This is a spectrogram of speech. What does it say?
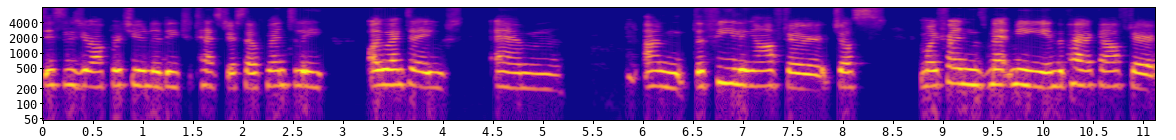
this is your opportunity to test yourself mentally. I went out, um, and the feeling after just my friends met me in the park after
